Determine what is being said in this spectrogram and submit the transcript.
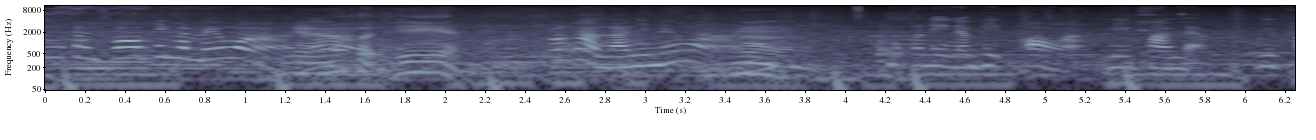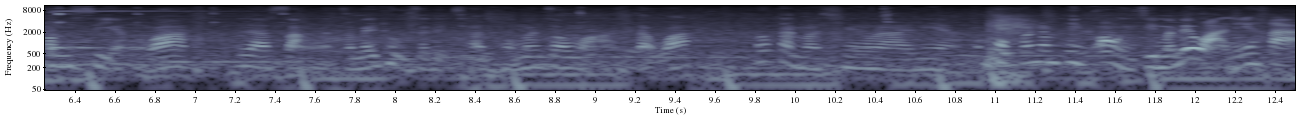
มฉันชอบที่มันไม่หวาำนเน้นอะมะเขือเทศอาหารร้านนี้ไม่หวานอืม ปกติน้ำพริกอ่องอะมีความแบบมีความเสี่ยงว่าเวลาสั่งอาจจะไม่ถูกจริตฉันเพราะมันจะหวาน แต่ว่าตั้งแต่มาเชียงรายเนี่ยพบว่าน้ำพริกอ่องจริงๆมันไม่หวานนี่ค่ะ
